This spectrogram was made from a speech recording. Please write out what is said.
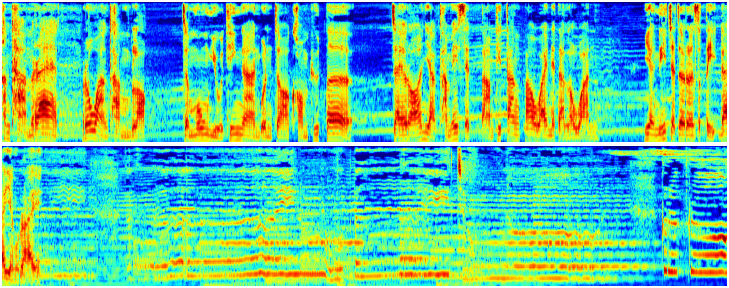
คำถามแรก ระหว่างทำบล็อก จะมุ่งอยู่ที่งานบนจอคอมพิวเตอร์ ใจร้อนอยากทำให้เสร็จตามที่ตั้งเป้าไว้ในแต่ละวัน อย่างนี้จะเจริญสติได้อย่างไรเอ้ยลูกเอ้ยจงนอนกระโปรง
